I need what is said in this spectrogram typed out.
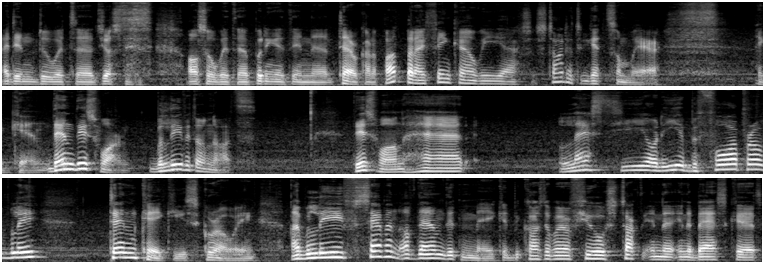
I didn't do it uh, justice also with uh, putting it in a terracotta pot. But I think uh, we uh, started to get somewhere again. Then this one, believe it or not, this one had last year or the year before probably 10 keikis growing. I believe seven of them didn't make it because there were a few stuck in the in the basket.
